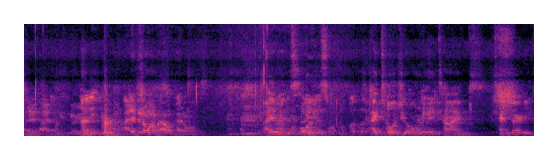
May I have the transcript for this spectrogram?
I didn't, I didn't even know. You- I didn't know what my own panel was. I even I told you only eight times. Ten thirty.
